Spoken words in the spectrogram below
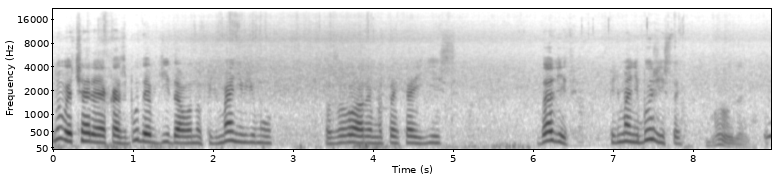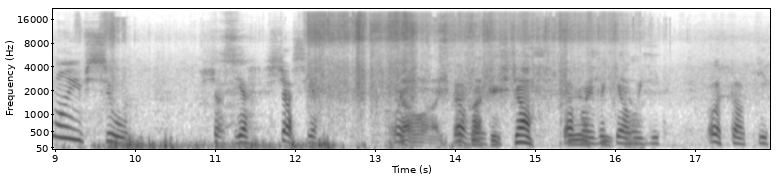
Ну, вечеря якась буде в діда, воно пельменів йому заваримо, та хай їсть. Да, дід? Пельмені будеш їсти? Буде. Ну і все. Щас я, щас я. Ой, Давай, давай. ти щас. давай витягуй, дід. От так, дід.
